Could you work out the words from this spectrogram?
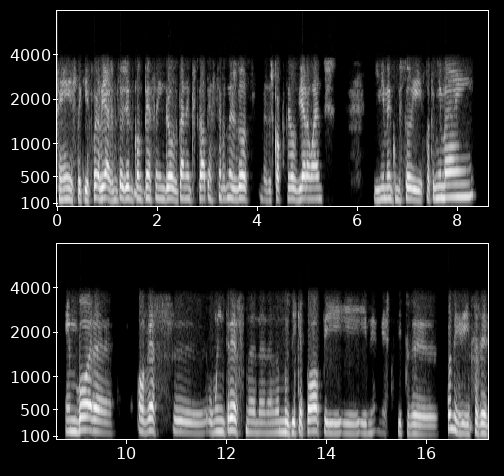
Sim, isto aqui foi. Aliás, muita gente quando pensa em girls band em Portugal pensa sempre nas doces, mas as Cocktail vieram antes e minha mãe começou aí. Só que a minha mãe, embora houvesse um interesse na, na, na música pop e, e, e, neste tipo de. Em fazer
